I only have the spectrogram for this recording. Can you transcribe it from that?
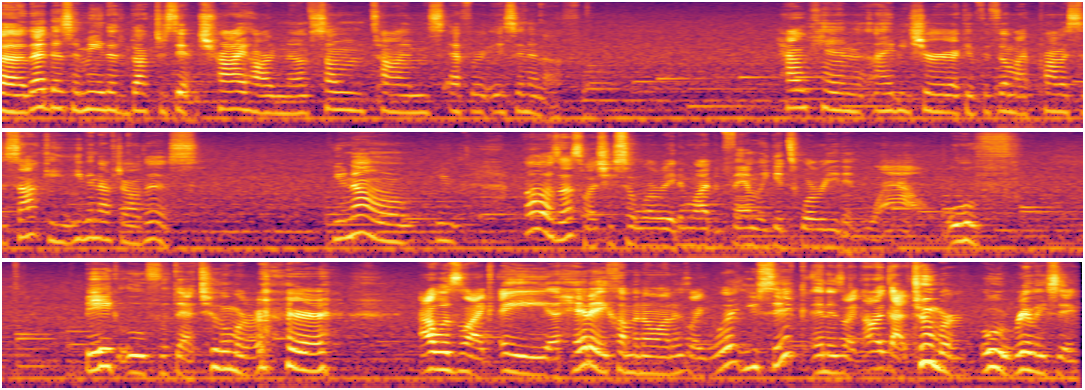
Uh, that doesn't mean that the doctors didn't try hard enough. Sometimes effort isn't enough. How can I be sure I can fulfill my promise to Saki even after all this? You know, you, oh, that's why she's so worried and why the family gets worried and wow, oof. Big oof with that tumor. I was like, a, a headache coming on. It's like, what, you sick? And it's like, oh, I got tumor. Ooh, really sick.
